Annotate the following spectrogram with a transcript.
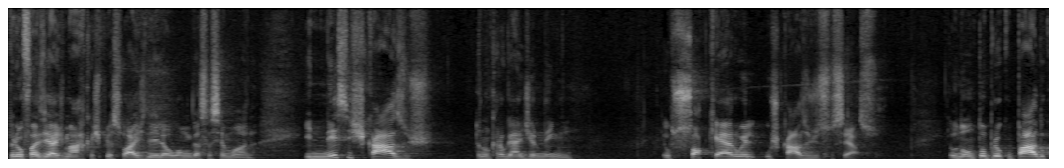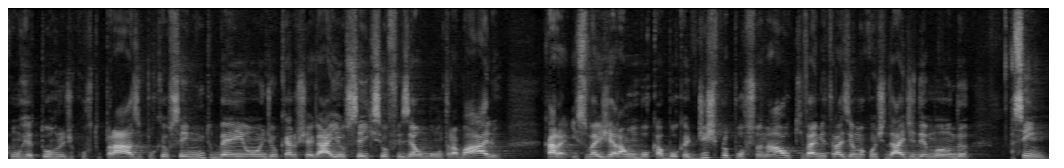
para eu fazer as marcas pessoais dele ao longo dessa semana. E nesses casos, eu não quero ganhar dinheiro nenhum. Eu só quero ele- os casos de sucesso. Eu não estou preocupado com o retorno de curto prazo, porque eu sei muito bem onde eu quero chegar e eu sei que se eu fizer um bom trabalho, cara, isso vai gerar um boca a boca desproporcional que vai me trazer uma quantidade de demanda, assim,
